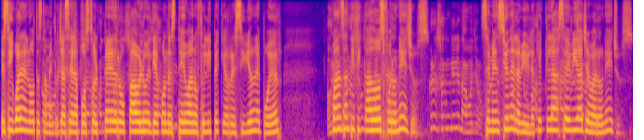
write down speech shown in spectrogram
Es igual en el Nuevo Testamento, ya sea el apóstol Pedro, Pablo, el diácono Esteban o Felipe que recibieron el poder, cuán santificados fueron ellos. Se menciona en la Biblia qué clase de vida llevaron ellos.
